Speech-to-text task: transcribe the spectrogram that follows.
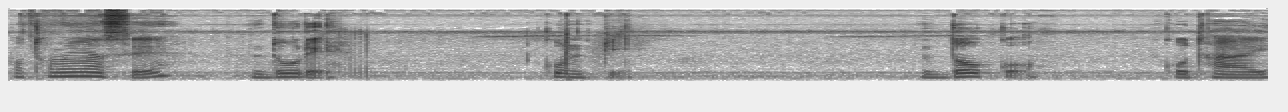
প্রথমে আছে দূরে, কোনটি? দোকো, কোথায়?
